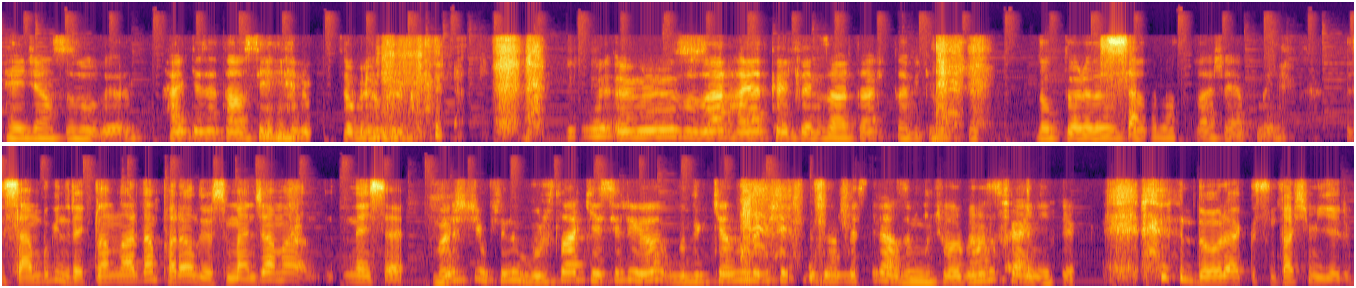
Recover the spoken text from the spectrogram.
heyecansız oluyorum. Herkese tavsiye ederim. Ömrünüz uzar, hayat kaliteniz artar. Tabii ki şey. Doktoradan Sen... asla şey yapmayın. Sen bugün reklamlardan para alıyorsun bence ama neyse. Barış'cığım şimdi burslar kesiliyor. Bu dükkanın da bir şekilde dönmesi lazım. Bu çorba nasıl kaynayacak? Doğru haklısın. Taş mı yiyelim?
